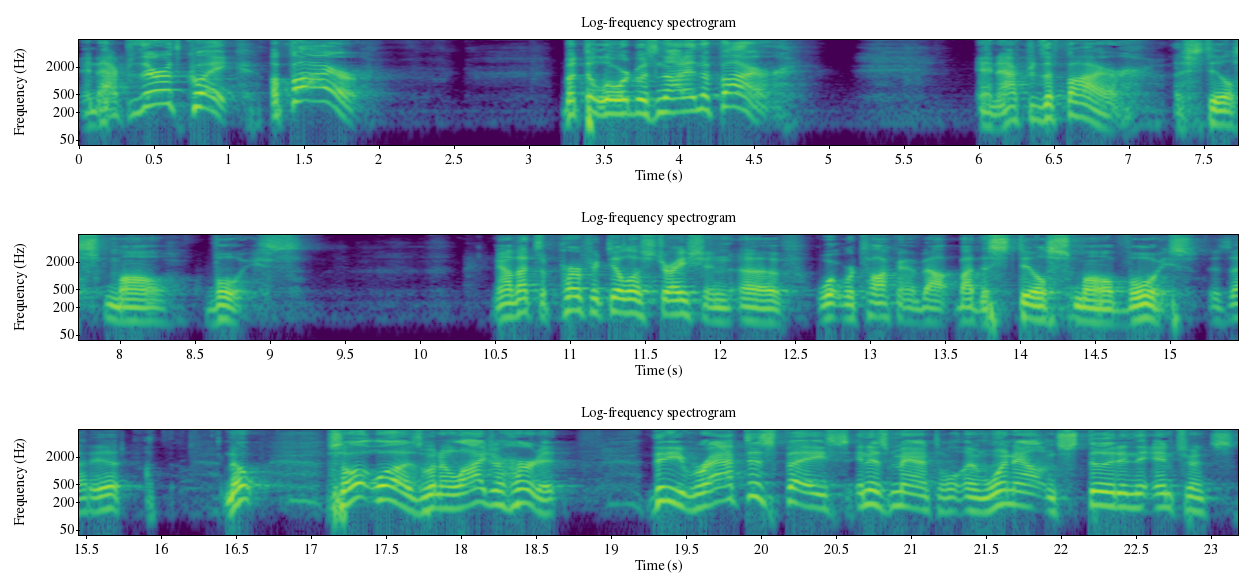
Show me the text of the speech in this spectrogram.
And after the earthquake, a fire. But the Lord was not in the fire. And after the fire, a still small voice. Now, that's a perfect illustration of what we're talking about by the still small voice. Is that it? Nope. So it was when Elijah heard it that he wrapped his face in his mantle and went out and stood in the entrance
